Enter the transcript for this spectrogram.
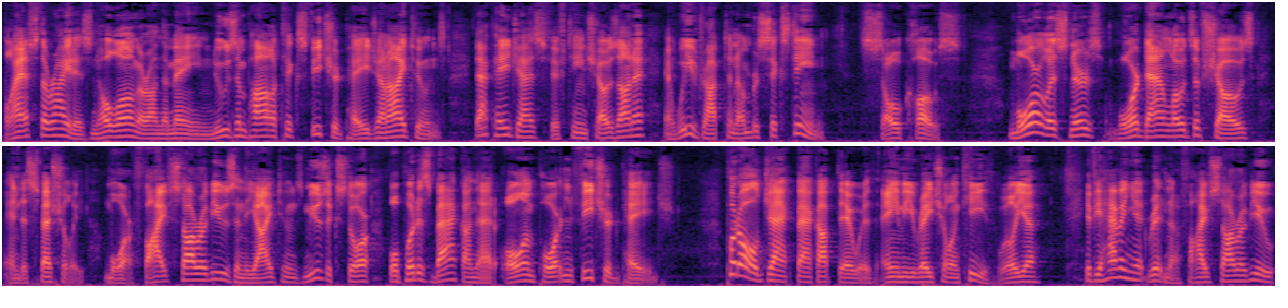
Blast the Right is no longer on the main News and Politics featured page on iTunes. That page has 15 shows on it, and we've dropped to number 16. So close. More listeners, more downloads of shows, and especially more five star reviews in the iTunes Music Store will put us back on that all important featured page. Put old Jack back up there with Amy, Rachel, and Keith, will you? If you haven't yet written a five star review,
